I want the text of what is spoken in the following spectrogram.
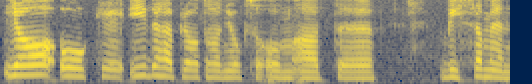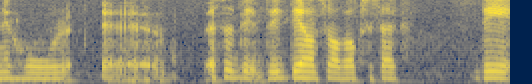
Ja, och i det här pratar han ju också om att eh, vissa människor, eh, alltså det, det, det, han sa var också så här, det,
